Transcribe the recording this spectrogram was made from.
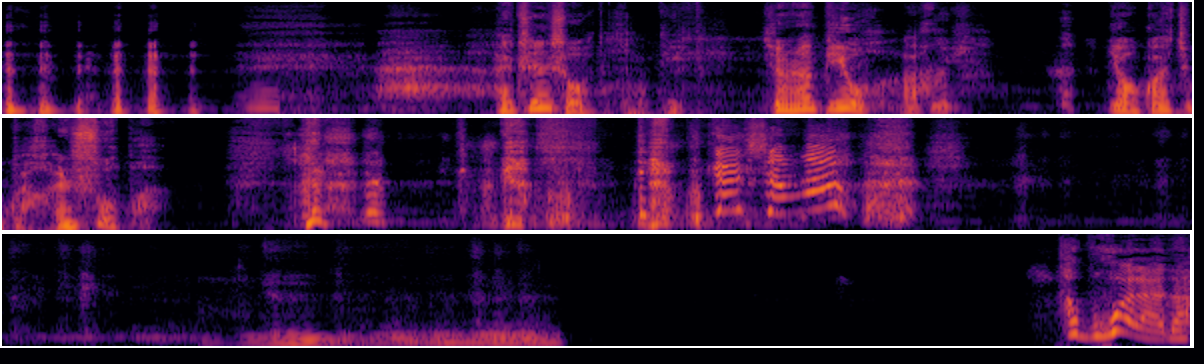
还真是我的好弟弟，竟然比我还会赢。要怪就怪韩硕吧。干什么？他不会来的。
